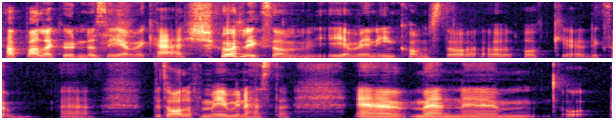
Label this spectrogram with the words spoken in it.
tappa alla kunder som ger mig cash och liksom ger mig en inkomst och, och, och eh, liksom eh, betala för mig och mina hästar. Eh, men eh, och,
